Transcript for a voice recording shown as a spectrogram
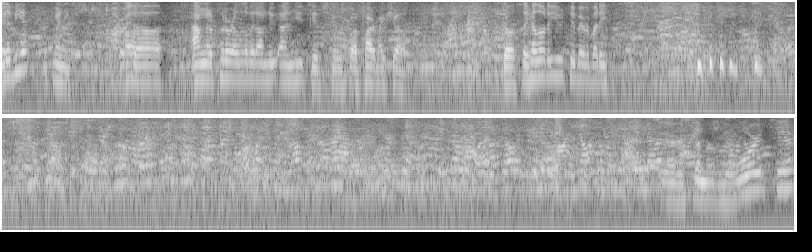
Olivia. That's my niece. So I'm gonna put her a little bit on on YouTube for, part of my show. So say hello to YouTube, everybody. There are some of the awards here.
